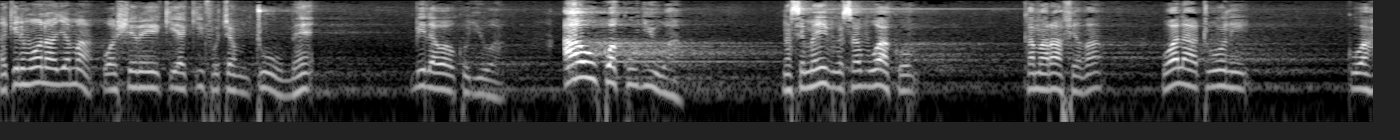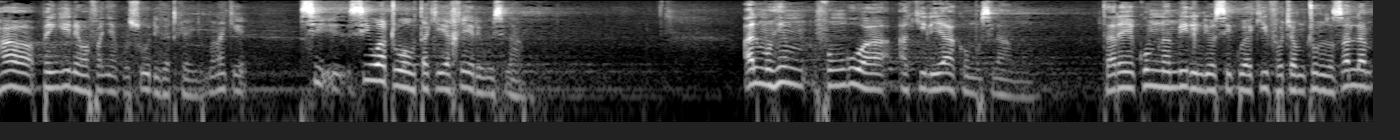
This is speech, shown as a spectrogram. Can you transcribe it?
Lakini muona wa jamaa washerehekea kifo cha mtume bila wao kujua. Au kwa kujua. Nasema hivi kwa sababu wako kama rafidha wala hatuoni kuwa hawa pengine wafanya kusudi katika hili. Manake si, si watu wa utakia kheri uislamu almuhim fungua akili yako muislamu tarehe mbili ndio siku ya kifo cha mtume sallam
